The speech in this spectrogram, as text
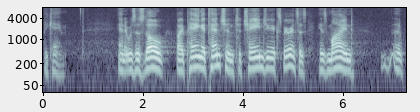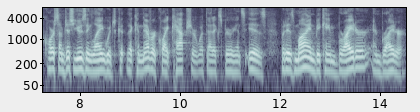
became. And it was as though by paying attention to changing experiences, his mind, of course, I'm just using language that can never quite capture what that experience is, but his mind became brighter and brighter,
